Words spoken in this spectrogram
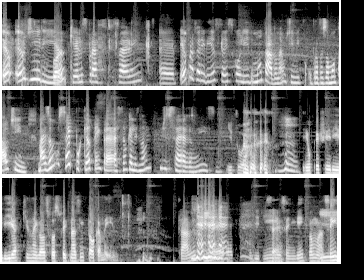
Eu, eu diria Vai. que eles preferem. É, eu preferiria ser escolhido, montado, né? O time, o professor montar o time. Mas eu não sei porque eu tenho a impressão que eles não disseram isso. E tu? Eu preferiria que o negócio fosse feito nas intoca mesmo. Sabe? É, escondidinho, sem ninguém. Vamos lá, E- sem,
